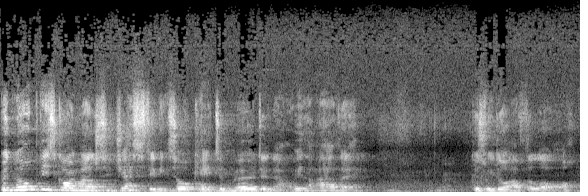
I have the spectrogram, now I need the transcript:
But nobody's going around suggesting it's okay to murder now, are they? Because we don't have the law.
